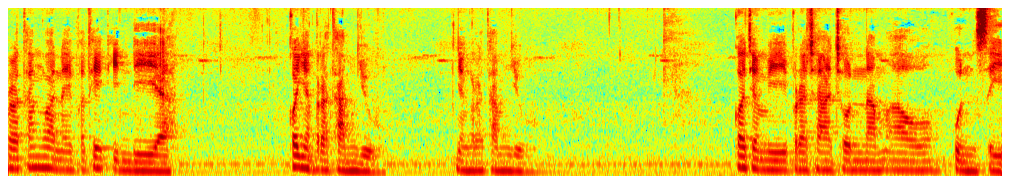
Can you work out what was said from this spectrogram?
กระทั่งว่าในประเทศอินเดีย ก็ยังกระทำอยู่ ยังกระทำอยู่ ก็จะมีประชาชนนำเอาฝุ่นสี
